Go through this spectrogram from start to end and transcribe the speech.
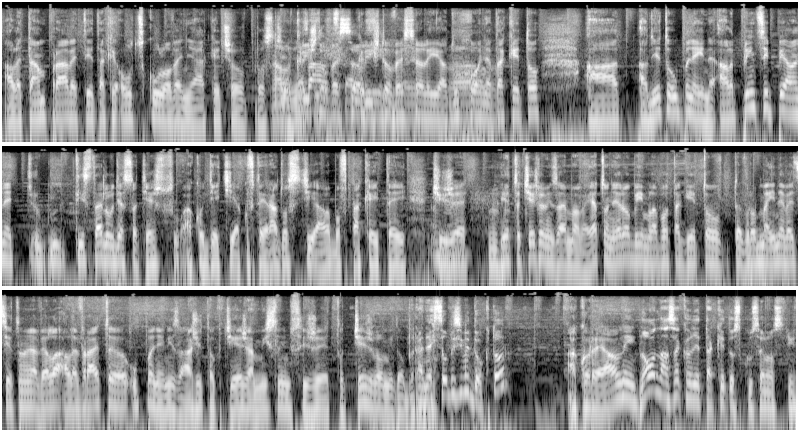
ale tam práve tie také oldschoolové nejaké, čo proste... Áno, nejaké- Krištof Veselý. Krištof Veselý a Duchoň a takéto. A, a je to úplne iné. Ale principiálne tí starí ľudia sa tiež sú ako deti, ako v tej radosti alebo v takej tej. Čiže je to tiež veľmi zaujímavé. Ja to nerobím, lebo tak je to, tak robíme iné veci, je to veľa, ale vraj to je úplne iný zážitok tiež a myslím si, že je to tiež veľmi dobré. A no. nechcel by si byť doktor? Ako reálny? No, na základe takéto skúsenosti.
